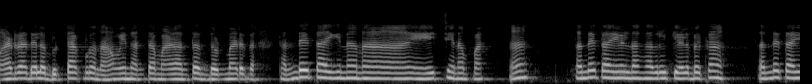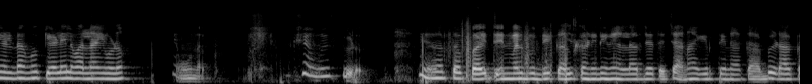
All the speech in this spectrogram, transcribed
ಮಾಡಿರೋದೆಲ್ಲ ಬಿಟ್ಟಾಕ್ಬಿಡು. ನಾವೇನಂತ ಮಾಡ ಅಂತ ದೊಡ್ಡ ಮಾಡಿದ. ತಂದೆ ತಾಯಿನ ಹೆಚ್ಚೇನಪ್ಪ ಹಾಂ ತಂದೆ ತಾಯಿ ಹೇಳ್ದಂಗಾದ್ರೂ ಕೇಳಬೇಕಾ? ತಂದೆ ತಾಯಿ ಹೇಳ್ದಂಗೂ ಕೇಳಿಲ್ವಲ್ಲ ಇವಳು? ಕ್ಷಮಿಸ್ಬಿಡು. ಏನೋ ತಪ್ಪಾಯ್ತು. ಇನ್ಮೇಲೆ ಬುದ್ಧಿ ಕಲ್ತ್ಕೊಂಡಿದ್ದೀನಿ ಎಲ್ಲರ ಜೊತೆ ಚೆನ್ನಾಗಿರ್ತೀನಿ ಅಕ್ಕ. ಬಿಡಕ್ಕ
